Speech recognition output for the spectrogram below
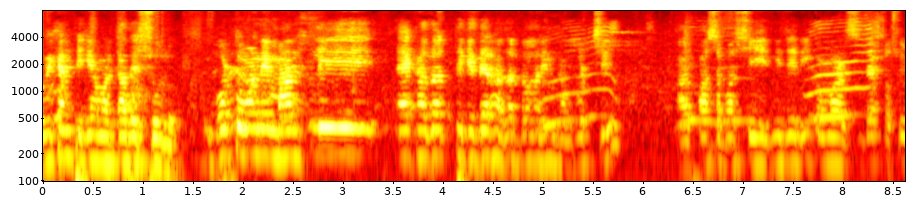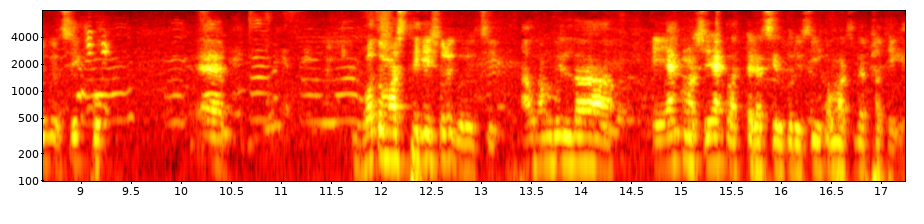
ওইখান থেকে আমার কাজের শুরু। বর্তমানে মান্থলি এক হাজার থেকে দেড় হাজার ডলার ইনকাম করছি। আর পাশাপাশি নিজের ই কমার্স ব্যবসা শুরু করেছি খুব গত মাস থেকে শুরু করেছি। আলহামদুলিল্লাহ, এই এক মাসে এক লাখ টাকা সেল করেছি ই কমার্স ব্যবসা থেকে।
